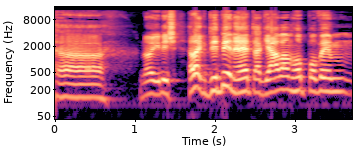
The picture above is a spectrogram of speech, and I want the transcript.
Uh, no i když, hele, kdyby ne, tak já vám ho povím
